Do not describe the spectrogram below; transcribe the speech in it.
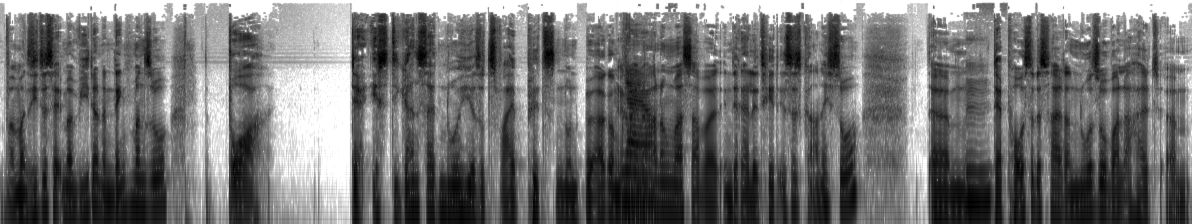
weil man sieht es ja immer wieder, dann denkt man so, boah, der isst die ganze Zeit nur hier so zwei Pizzen und Burger und ja, keine ja. Ahnung was, aber in der Realität ist es gar nicht so. Ähm, mhm. Der postet es halt dann nur so, weil er halt, ähm,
